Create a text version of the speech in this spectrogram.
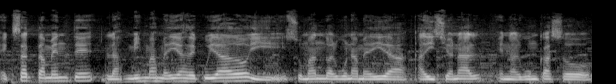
exactamente las mismas medidas de cuidado y sumando alguna medida adicional en algún caso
